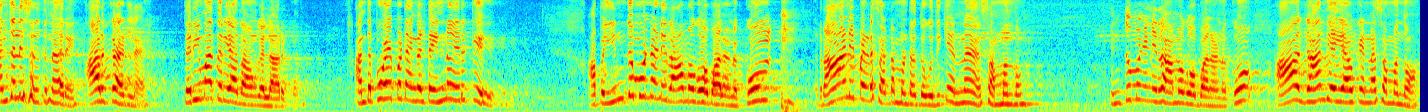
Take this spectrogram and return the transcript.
அஞ்சலி செலுத்தினாரு ஆற்காடுல தெரியுமா தெரியாதா அவங்க எல்லாருக்கும்? அந்த புகைப்படம் எங்கள்கிட்ட இன்னும் இருக்கு. அப்ப இந்து முன்னணி ராமகோபாலனுக்கும் ராணிப்பேட்டை சட்டமன்ற தொகுதிக்கு என்ன சம்பந்தம்? இந்து முன்னணி ராமகோபாலனுக்கும் ஆர் காந்தி ஐயாவுக்கு என்ன சம்பந்தம்?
